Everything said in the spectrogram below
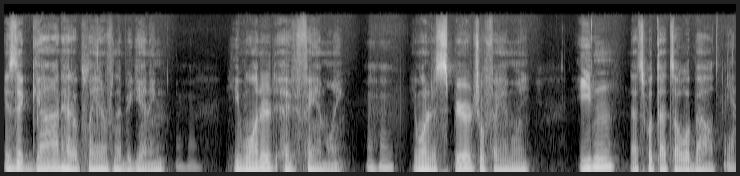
is that God had a plan from the beginning. Mm-hmm. He wanted a family, Mm-hmm. He wanted a spiritual family. Eden, that's what that's all about. Yeah.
